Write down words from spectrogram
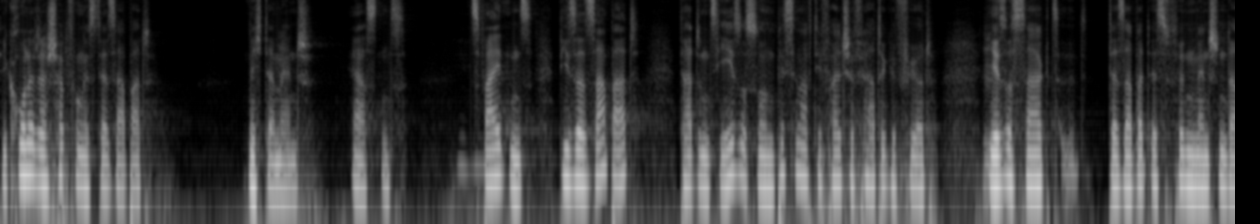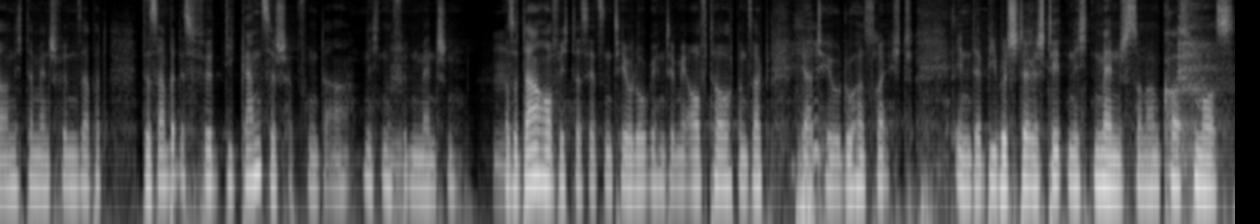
Die Krone der Schöpfung ist der Sabbat, nicht der Mensch. Erstens. Mhm. Zweitens, dieser Sabbat da hat uns Jesus so ein bisschen auf die falsche Fährte geführt. Mhm. Jesus sagt, der Sabbat ist für den Menschen da und nicht der Mensch für den Sabbat. Der Sabbat ist für die ganze Schöpfung da, nicht nur mhm. für den Menschen. Mhm. Also da hoffe ich, dass jetzt ein Theologe hinter mir auftaucht und sagt, ja Theo, du hast recht. In der Bibelstelle steht nicht Mensch, sondern Kosmos.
